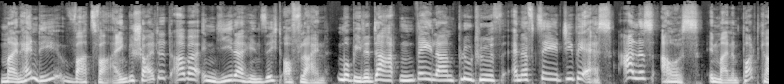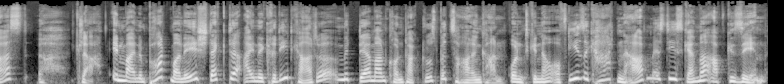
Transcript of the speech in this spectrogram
Mein Handy war zwar eingeschaltet, aber in jeder Hinsicht offline. Mobile Daten, WLAN, Bluetooth, NFC, GPS, alles aus. In meinem Podcast, oh, klar, in meinem Portemonnaie steckte eine Kreditkarte, mit der man kontaktlos bezahlen kann. Und genau auf diese Karten haben es die Scammer abgesehen.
